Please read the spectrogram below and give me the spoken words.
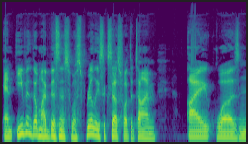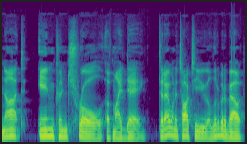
And even though my business was really successful at the time, I was not in control of my day. Today, I want to talk to you a little bit about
